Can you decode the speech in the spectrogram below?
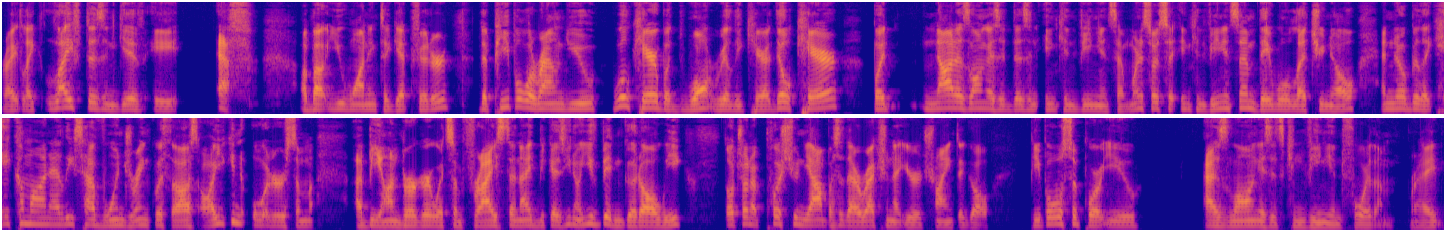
right? Like life doesn't give a F about you wanting to get fitter, the people around you will care, but won't really care. They'll care, but not as long as it doesn't inconvenience them. When it starts to inconvenience them, they will let you know and they'll be like, hey, come on, at least have one drink with us. Or you can order some a Beyond Burger with some fries tonight because you know you've been good all week. They'll try to push you in the opposite direction that you're trying to go. People will support you as long as it's convenient for them, right?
